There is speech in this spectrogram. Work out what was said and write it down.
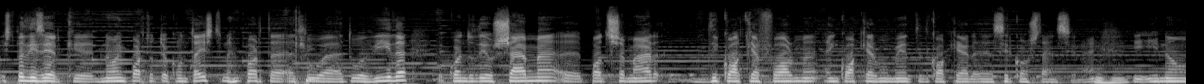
isto para dizer que não importa o teu contexto, não importa a tua, a tua vida, quando Deus chama, pode chamar de qualquer forma, em qualquer momento, de qualquer uh, circunstância. Não é? Uhum. e, e, não.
